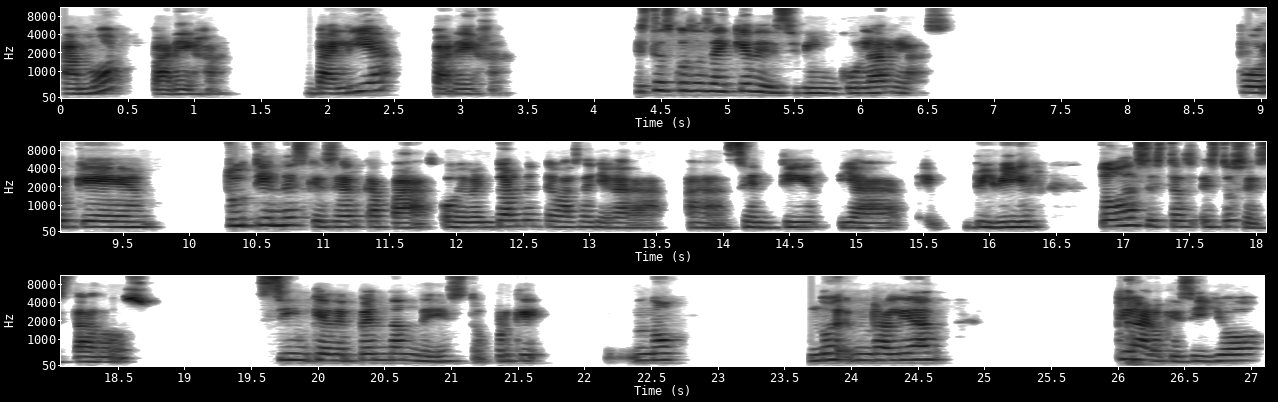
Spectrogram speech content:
Amor, pareja. Valía, pareja. Estas cosas hay que desvincularlas. Porque tú tienes que ser capaz o eventualmente vas a llegar a, sentir y a eh, vivir todos estos estados sin que dependan de esto, porque no, no, en realidad, claro que si yo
